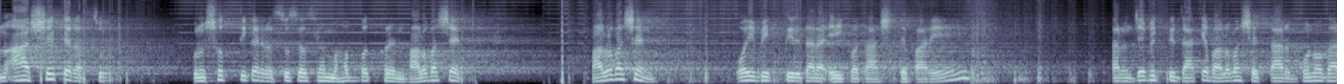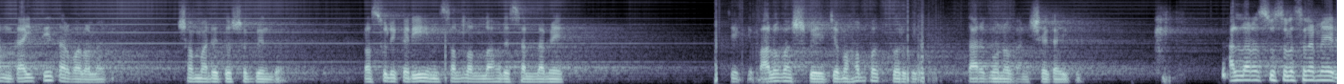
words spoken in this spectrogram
কোন আশেকে রাসুল, কোন সত্যিকারের রসুলাম মহব্বত করেন, ভালোবাসেন? ভালোবাসেন? ওই ব্যক্তির দ্বারা এই কথা আসতে পারে। কারণ যে ব্যক্তি যাকে ভালোবাসে, তার গুণগান গাইতেই তার ভালো লাগে। সম্মানিত দর্শকবৃন্দ, রসুল করিম সাল্লাহ সাল্লামের যে ভালোবাসবে, যে মহব্বত করবে, তার গুণগান সে গাইবে। আল্লাহ রসুল সাল্লামের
